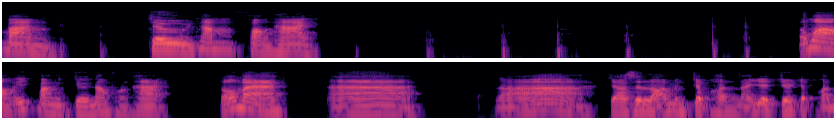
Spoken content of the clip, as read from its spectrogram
bằng trừ 5 phần 2 đúng không? X bằng trừ 5 phần 2 đúng không bạn? À đó. Cho xin lỗi mình chụp hình nãy giờ chưa chụp hình.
